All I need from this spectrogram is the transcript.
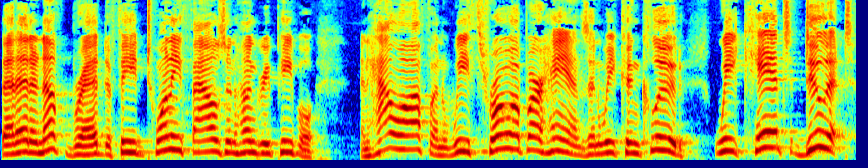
that had enough bread to feed 20,000 hungry people. And how often we throw up our hands and we conclude we can't do it.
